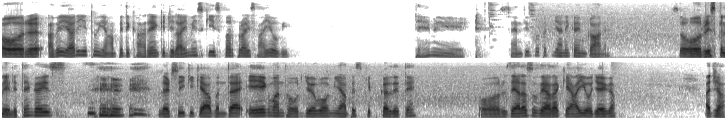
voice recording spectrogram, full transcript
और अबे यार ये तो यहाँ पे दिखा रहे हैं कि जुलाई में इसकी इस पर प्राइस हाई होगी। डेमिट सैंतीस तक जाने का इम्कान है। सो so, रिस्क ले लेते हैं गाइज़ लेट्स सी कि क्या बनता है। एक मंथ और जो है वो हम यहाँ पे स्किप कर देते हैं। और ज़्यादा से ज़्यादा क्या ही हो जाएगा। अच्छा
